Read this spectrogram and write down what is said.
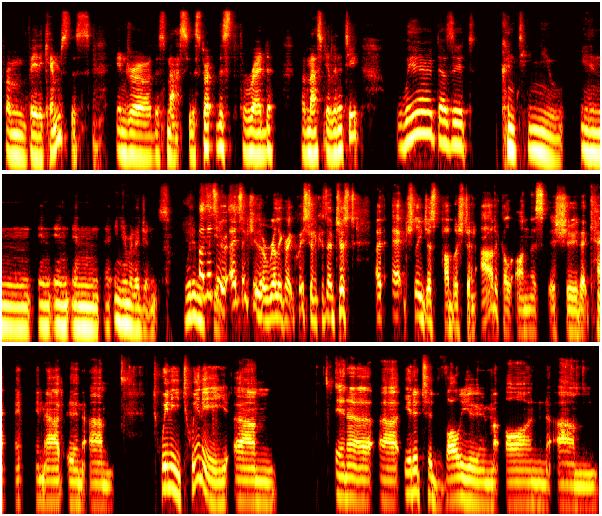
from Vedic hymns, this Indra, this mass, this, this thread of masculinity, where does it continue in in in in Indian religions? oh, that's, a, that's actually a really great question because I've just I've actually just published an article on this issue that came out in um, 2020 um, in a uh, edited volume on um,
